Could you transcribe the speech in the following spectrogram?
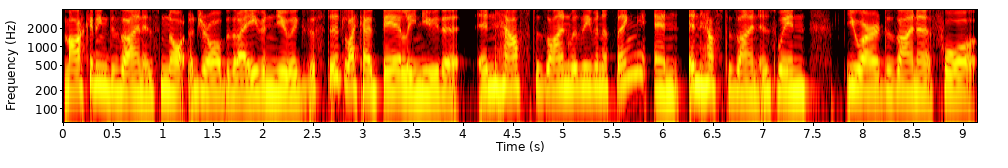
marketing design is not a job that I even knew existed. Like I barely knew that in-house design was even a thing. And in-house design is when you are a designer for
